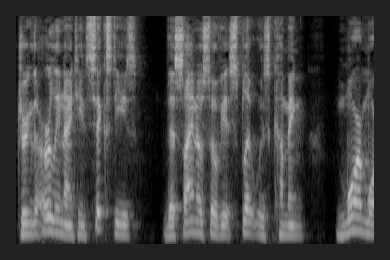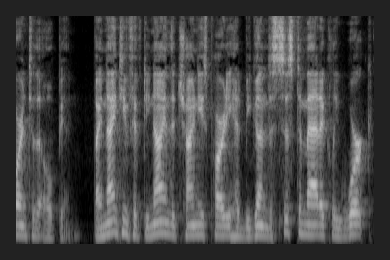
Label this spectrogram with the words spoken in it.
During the early 1960s, the Sino Soviet split was coming more and more into the open. By 1959, the Chinese Party had begun to systematically work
